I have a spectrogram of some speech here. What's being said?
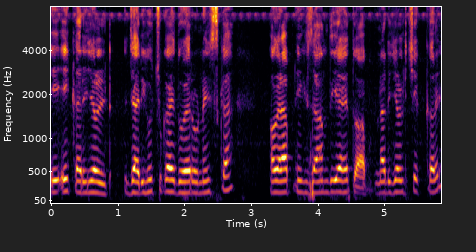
A A का रिज़ल्ट जारी हो चुका है दो हज़ार उन्नीस का। अगर आपने एग्ज़ाम दिया है तो आप अपना रिज़ल्ट चेक करें।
